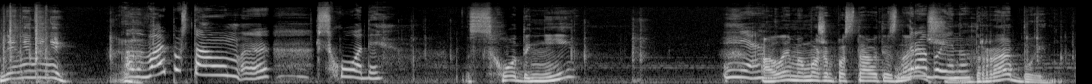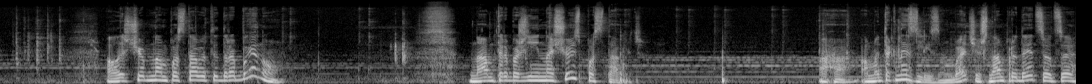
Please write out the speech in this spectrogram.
ні, ні, ні, ні. А давай поставимо е, сходи. Сходи ні, Ні. Але ми можемо поставити, знаєш. Драбину. драбину. Але щоб нам поставити драбину, нам треба ж її на щось поставити. Ага, а ми так не зліземо, бачиш? Нам прийдеться оце.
